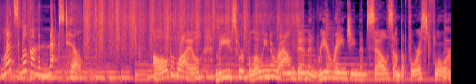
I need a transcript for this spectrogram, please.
Let's look on the next hill. All the while, leaves were blowing around them and rearranging themselves on the forest floor.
